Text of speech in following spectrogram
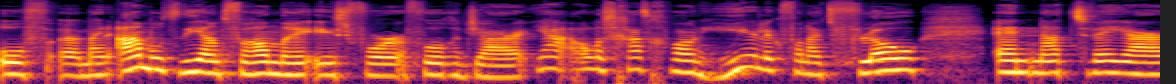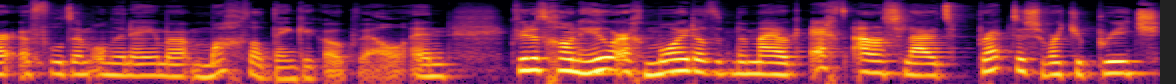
Of uh, mijn aanbod die aan het veranderen is voor volgend jaar. Ja, alles gaat gewoon heerlijk vanuit flow. En na twee jaar fulltime ondernemen mag dat denk ik ook wel. En ik vind het gewoon heel erg mooi dat het bij mij ook echt aansluit. Practice what you preach.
